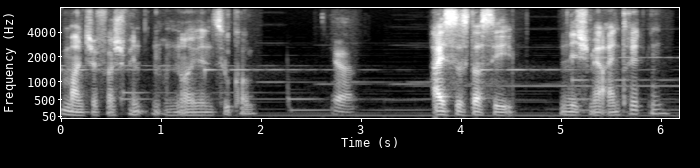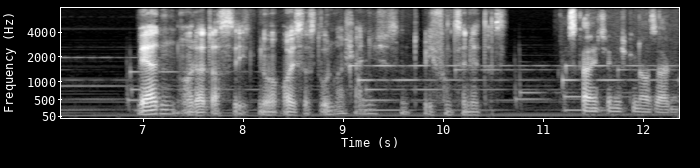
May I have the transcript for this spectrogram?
manche verschwinden und neue hinzukommen? Ja. Heißt es, dass sie nicht mehr eintreten werden oder dass sie nur äußerst unwahrscheinlich sind? Wie funktioniert das? Das kann ich dir nicht genau sagen.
